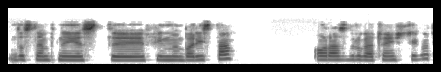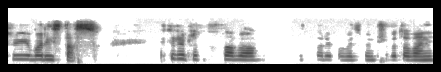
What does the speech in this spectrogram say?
dostępny jest y, film Barista oraz druga część jego, czyli Baristas, który przedstawia historię, powiedzmy, przygotowań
